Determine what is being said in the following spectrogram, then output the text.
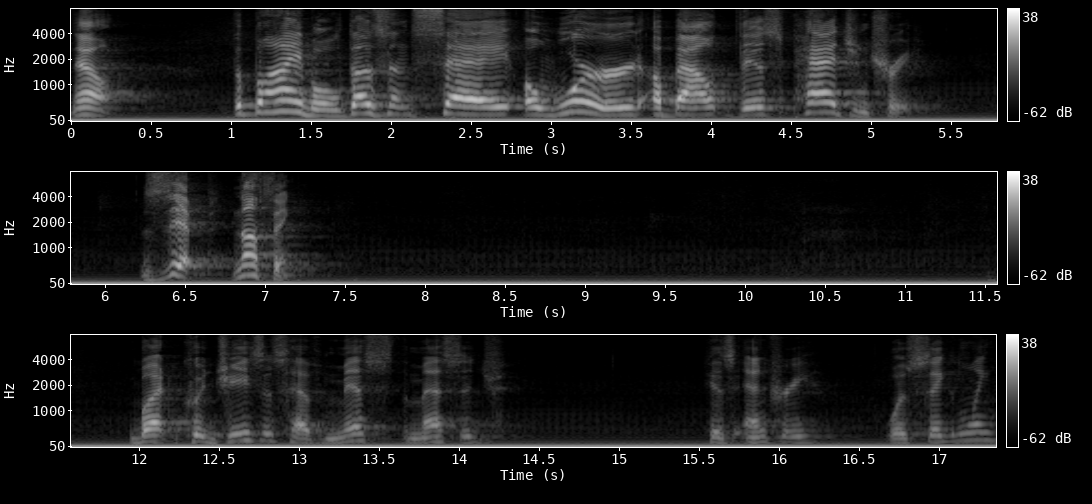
Now, the Bible doesn't say a word about this pageantry. Zip, nothing. But could Jesus have missed the message his entry was signaling?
